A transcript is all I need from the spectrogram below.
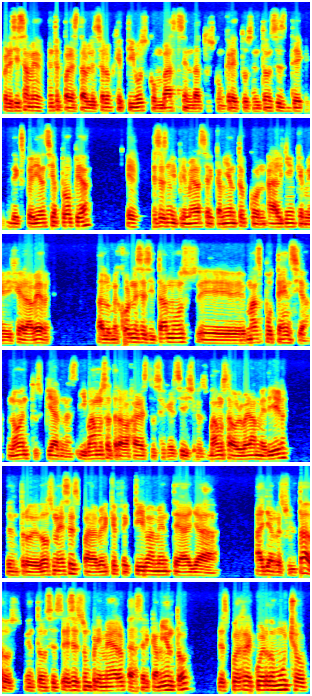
precisamente para establecer objetivos con base en datos concretos. Entonces, de, experiencia propia, ese es mi primer acercamiento con alguien que me dijera, a ver, a lo mejor necesitamos eh, más potencia, ¿no? En tus piernas y vamos a trabajar estos ejercicios. Vamos a volver a medir dentro de dos meses para ver que efectivamente haya, haya resultados. Entonces, ese es un primer acercamiento. Después recuerdo mucho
